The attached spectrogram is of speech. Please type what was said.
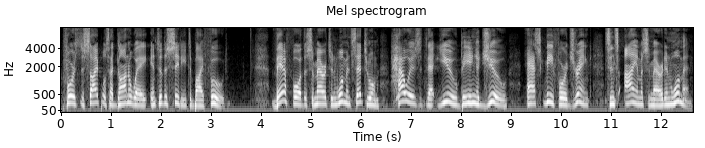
For his disciples had gone away into the city to buy food. Therefore, the Samaritan woman said to him, How is it that you, being a Jew, ask me for a drink, since I am a Samaritan woman?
